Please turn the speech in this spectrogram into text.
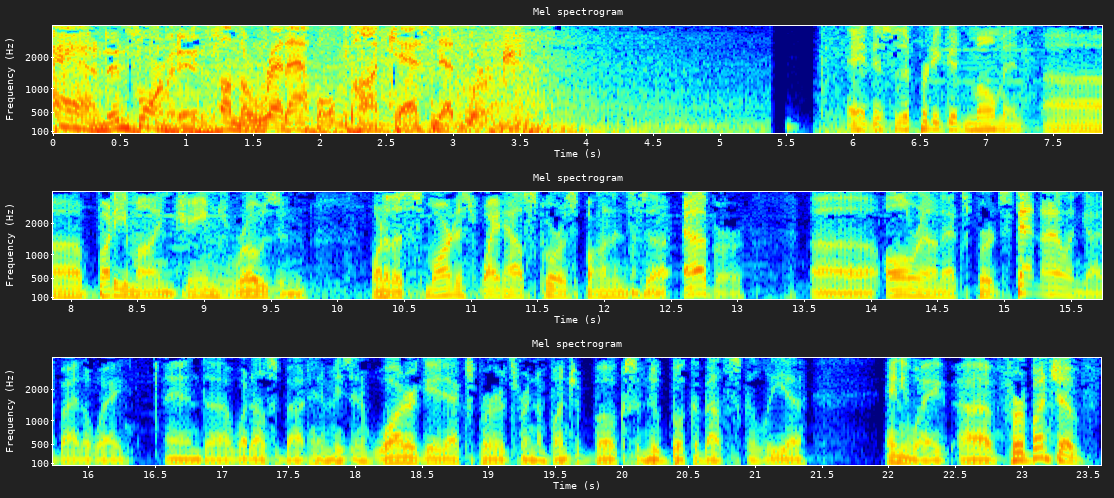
and informative. on the Red Apple Podcast Network. Hey, this is a pretty good moment. Uh, buddy of mine, James Rosen, one of the smartest White House correspondents uh, ever, uh, all around expert, Staten Island guy, by the way. And uh, what else about him? He's a Watergate expert, he's written a bunch of books, a new book about Scalia. Anyway, uh, for a bunch of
